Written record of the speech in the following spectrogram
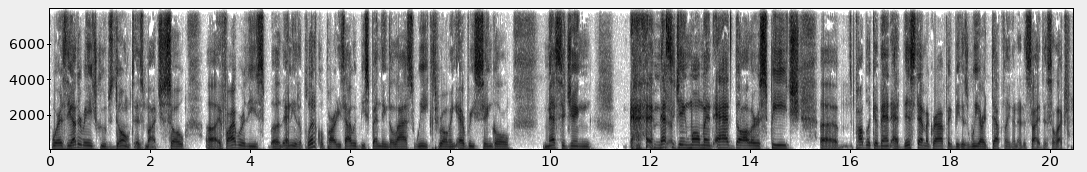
whereas the other age groups don't as much. So, uh, if I were these, uh, any of the political parties, I would be spending the last week throwing every single messaging messaging yep. moment, ad dollar, speech, uh, public event at this demographic because we are definitely going to decide this election.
